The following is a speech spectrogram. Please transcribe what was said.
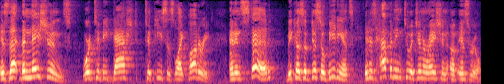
is that the nations were to be dashed to pieces like pottery. And instead, because of disobedience, it is happening to a generation of Israel.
